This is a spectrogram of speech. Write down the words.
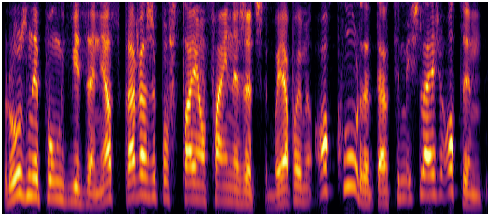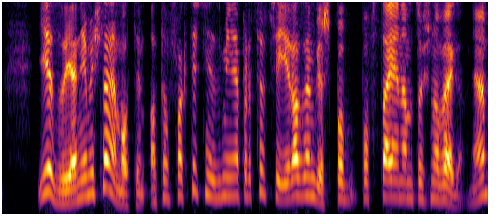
różny punkt widzenia sprawia, że powstają fajne rzeczy, bo ja powiem, o kurde, ty- myślałeś o tym, Jezu, ja nie myślałem o tym, a to faktycznie zmienia percepcję i razem, wiesz, po, powstaje nam coś nowego, nie?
